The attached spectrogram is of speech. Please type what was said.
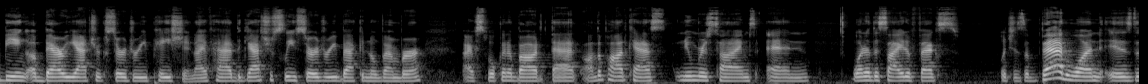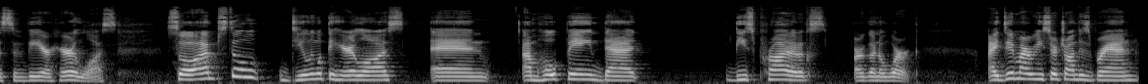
being a bariatric surgery patient. I've had the gastric sleeve surgery back in November. I've spoken about that on the podcast numerous times. And one of the side effects, which is a bad one, is the severe hair loss. So I'm still dealing with the hair loss, and I'm hoping that these products are going to work. I did my research on this brand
